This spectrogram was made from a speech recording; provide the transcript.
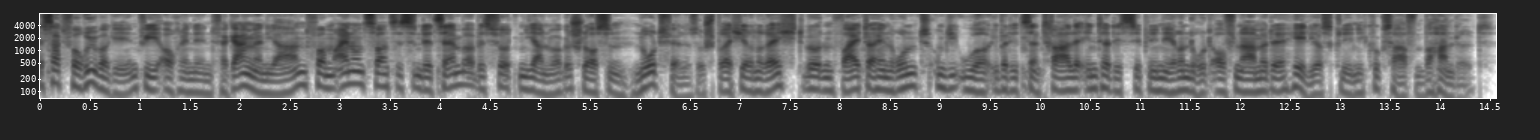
Es hat vorübergehend, wie auch in den vergangenen Jahren, vom 21. Dezember bis 4. Januar geschlossen. Notfälle, so Sprecherin Recht, würden weiterhin rund um die Uhr über die zentrale interdisziplinäre Notaufnahme der Helios Klinik Cuxhaven behandelt.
